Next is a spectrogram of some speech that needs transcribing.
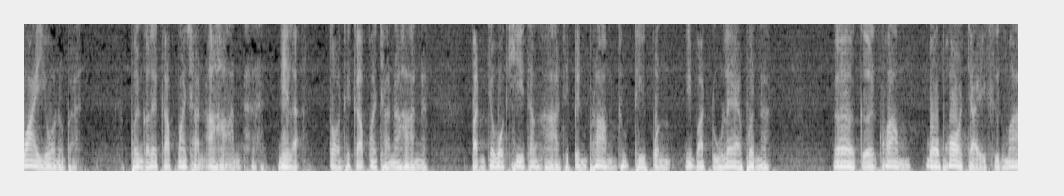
วายโยนไปเพิ่นก็เลยกลับมาฉันอาหารนี่แหละ ตอนที่กลับมาฉันอาหารนะปัญจวัคคีย์ทั้งหาที่เป็นพร่ำทุกทีผลนิบัตดูแลเพิ่นนะ เออ เกิดความบ่พ่อใจขึ้นมา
